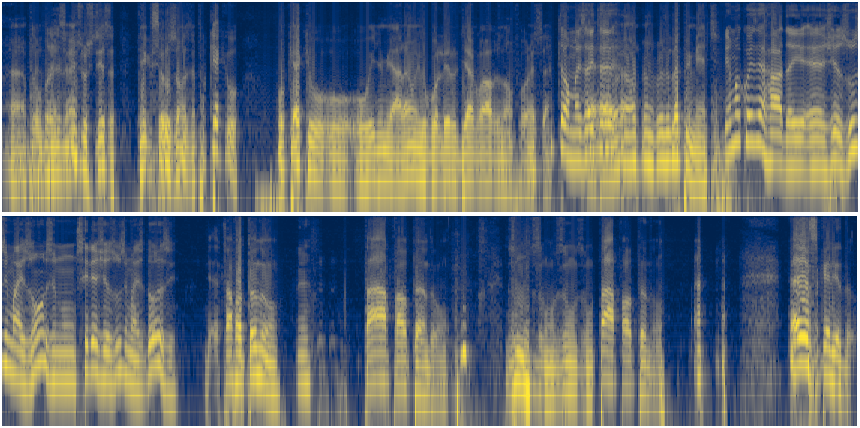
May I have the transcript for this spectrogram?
Ah, do brasileiro. Isso é uma injustiça. Tem que ser os onze. Né? Por que, que o. Por que, que o, o, o William Arão e o goleiro Diego Alves não foram? Isso é, então, mas aí é, tá... é uma coisa deprimente. Tem uma coisa errada aí. É Jesus e mais 11? Não seria Jesus e mais 12? Tá faltando um. É. Tá faltando um. Zum, zum, zum, zum. Tá faltando um. é isso, querido.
